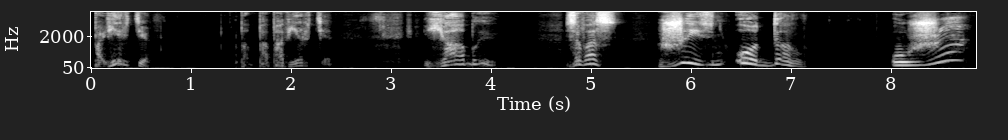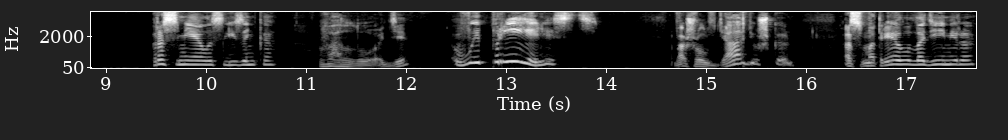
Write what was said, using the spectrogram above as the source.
Поверьте, поверьте, я бы за вас жизнь отдал. Уже? Рассмеялась Лизонька. Володя, вы прелесть! Вошел дядюшка, осмотрел Владимира,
